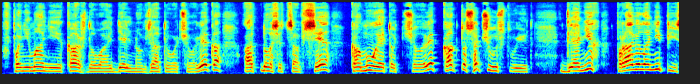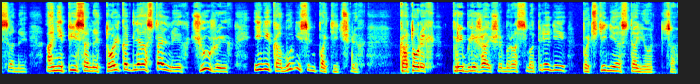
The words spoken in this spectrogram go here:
в понимании каждого отдельно взятого человека относятся все, кому этот человек как-то сочувствует. Для них правила не писаны, они писаны только для остальных, чужих и никому не симпатичных, которых при ближайшем рассмотрении почти не остается.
